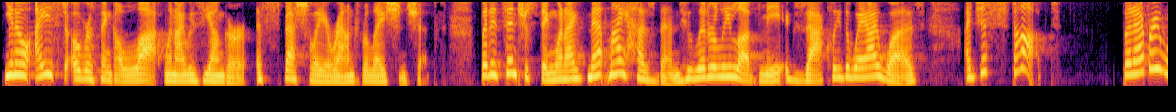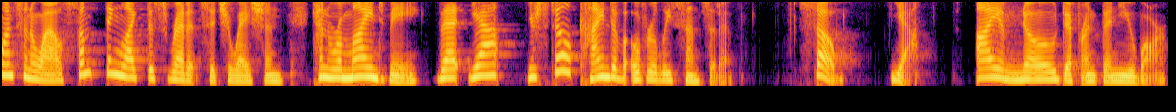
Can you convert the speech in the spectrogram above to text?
You know, I used to overthink a lot when I was younger, especially around relationships. But it's interesting, when I met my husband, who literally loved me exactly the way I was, I just stopped. But every once in a while, something like this Reddit situation can remind me that, yeah, you're still kind of overly sensitive. So, yeah, I am no different than you are.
